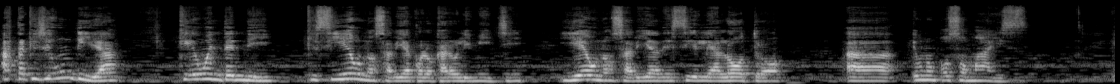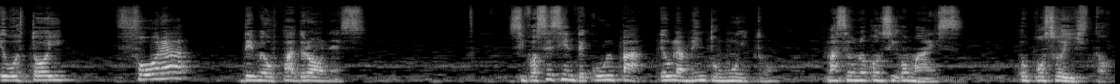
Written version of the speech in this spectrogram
Hasta que llegó un día que yo entendí que si yo no sabía colocar o y yo no sabía decirle al otro, uh, eu não posso mais, eu estou fora de meus padrões. Se você sente culpa, eu lamento muito, mas eu não consigo mais. Eu posso isto.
